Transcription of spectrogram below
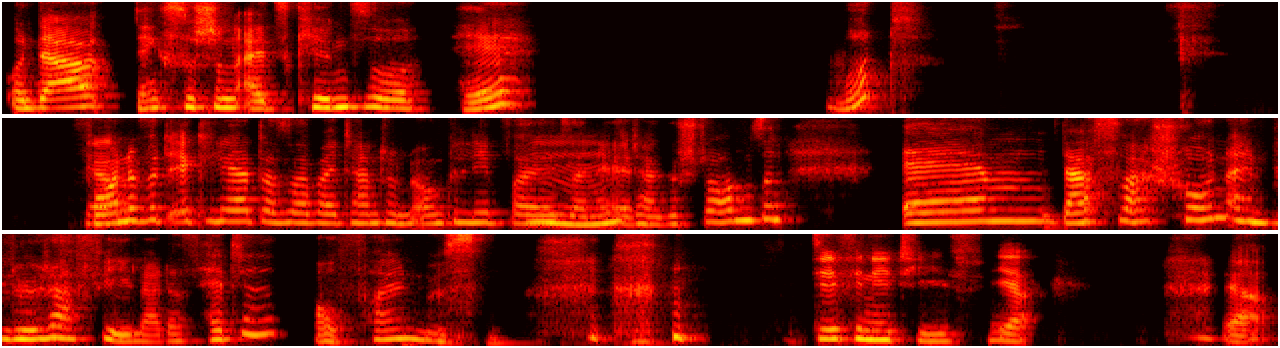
Und da denkst du schon als Kind so, hä? What? Ja. Vorne wird erklärt, dass er bei Tante und Onkel lebt, weil Mhm. seine Eltern gestorben sind. Ähm, das war schon ein blöder Fehler. Das hätte auffallen müssen. Definitiv, ja. Ja,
